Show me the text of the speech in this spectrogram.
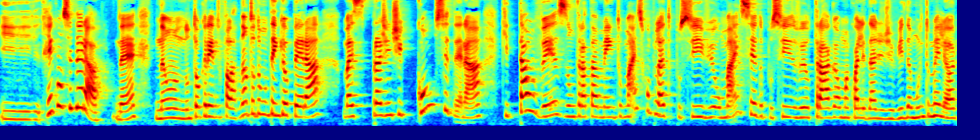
e reconsiderar, né? Não, não tô querendo falar, não, todo mundo tem que operar, mas para a gente considerar que talvez um tratamento mais completo possível, mais cedo possível, traga uma qualidade de vida muito melhor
